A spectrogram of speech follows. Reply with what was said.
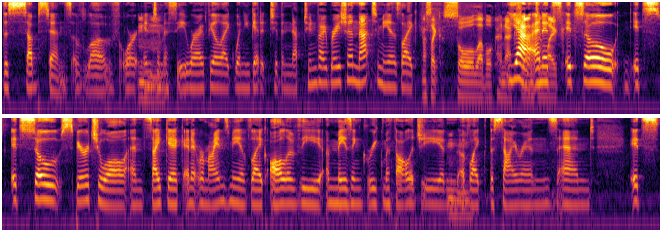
the substance of love or intimacy where I feel like when you get it to the Neptune vibration, that to me is like That's like soul level connection. yeah and, it's like it's so it's it's so spiritual and psychic and it reminds me of like all of the amazing greek mythology and Mm-hmm. of like the sirens and it's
